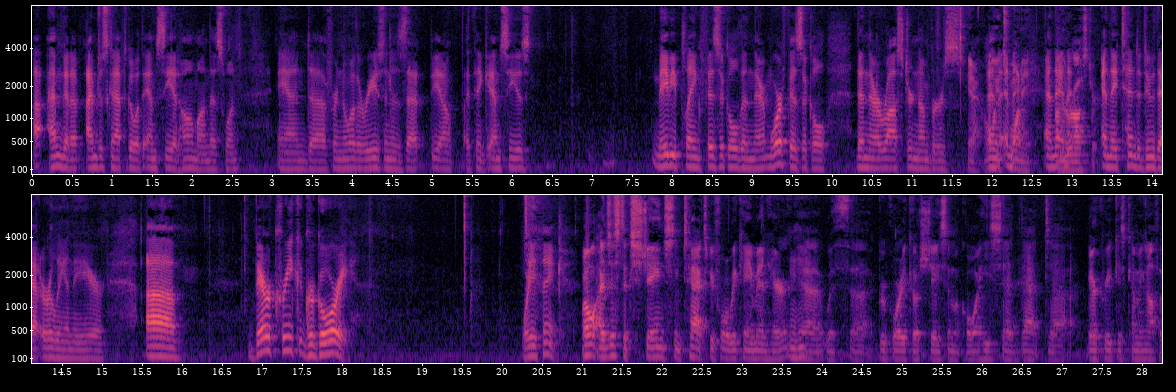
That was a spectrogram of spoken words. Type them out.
I, I'm gonna I'm just gonna have to go with MC at home on this one, and uh, for no other reason is that you know I think MC is maybe playing physical than their more physical than their roster numbers. Yeah, only 20 and on they, the roster. and they tend to do that early in the year. Uh, Bear Creek Gregori. What do you think? Well, I just exchanged some texts before we came in here Mm-hmm. uh, with uh, Gregori coach Jason McCoy. He said that uh, Bear Creek is coming off a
